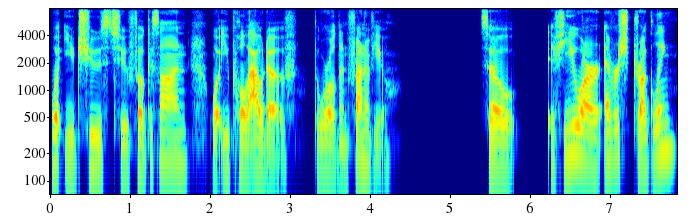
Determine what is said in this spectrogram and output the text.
what you choose to focus on, what you pull out of the world in front of you. So if you are ever struggling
